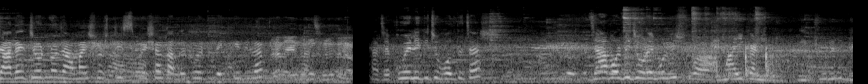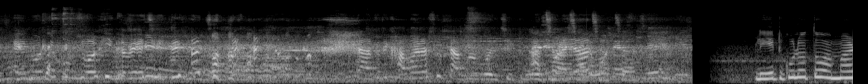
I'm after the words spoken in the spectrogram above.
যাদের জন্য জামাই ষষ্ঠী স্পেশাল তাদেরকেও একটু দেখিয়ে দিলাম। আচ্ছা কুয়েলি কিছু বলতে চাস? যা বলবি জোরে বলবি মাইক আনি খুব জোর খিদে পেয়েছে। তাড়াতাড়ি খাবার আসুক তারপর বলছি। আচ্ছা আচ্ছা আচ্ছা আচ্ছা। প্লেটগুলো তো আমার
